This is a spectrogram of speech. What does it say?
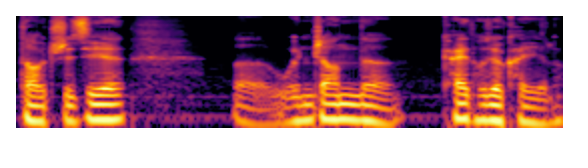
到直接呃文章的开头就可以了。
